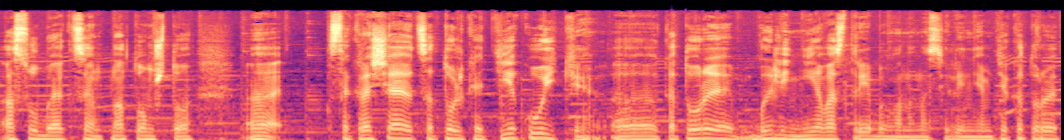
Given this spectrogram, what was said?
особый акцент на том, что сокращаются только те койки, которые были не востребованы населением, те, которые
